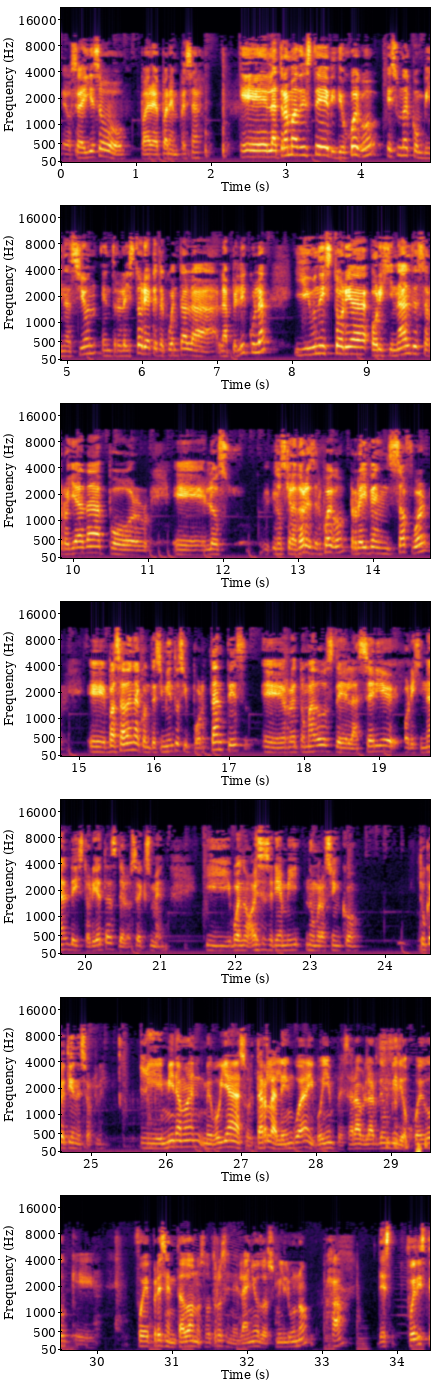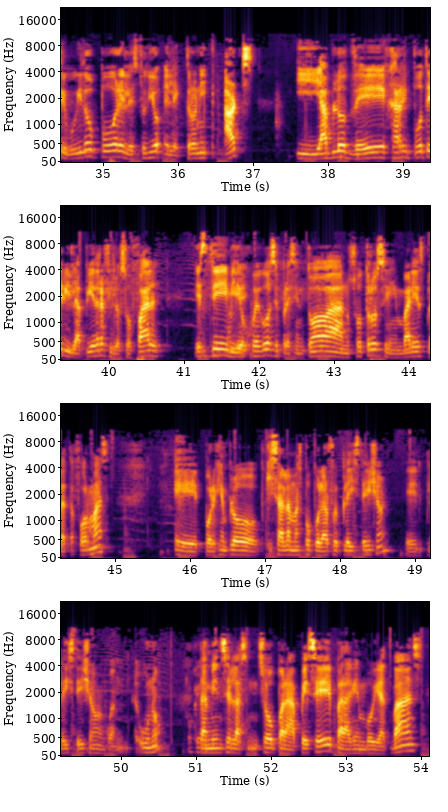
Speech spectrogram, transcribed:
O sea, y eso para, para empezar. Eh, la trama de este videojuego es una combinación entre la historia que te cuenta la, la película y una historia original desarrollada por eh, los, los creadores del juego, Raven Software, eh, basada en acontecimientos importantes eh, retomados de la serie original de historietas de los X-Men. Y bueno, ese sería mi número 5. ¿Tú qué tienes, Orly? Y mira, man, me voy a soltar la lengua y voy a empezar a hablar de un videojuego que fue presentado a nosotros en el año 2001. Ajá. Fue distribuido por el estudio Electronic Arts y hablo de Harry Potter y la Piedra Filosofal. Este videojuego se presentó a nosotros en varias plataformas. Eh, por ejemplo, quizá la más popular fue PlayStation, el PlayStation 1. Ok. También se lanzó para PC, para Game Boy Advance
